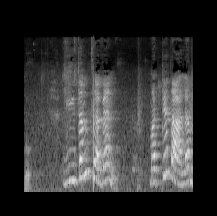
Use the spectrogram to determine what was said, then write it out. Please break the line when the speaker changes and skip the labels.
गीतं seven मत्यतालम्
